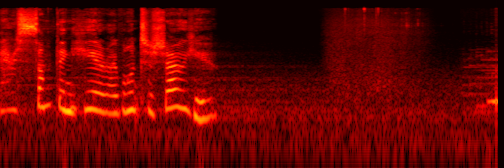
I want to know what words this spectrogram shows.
there is something here I want to show you.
